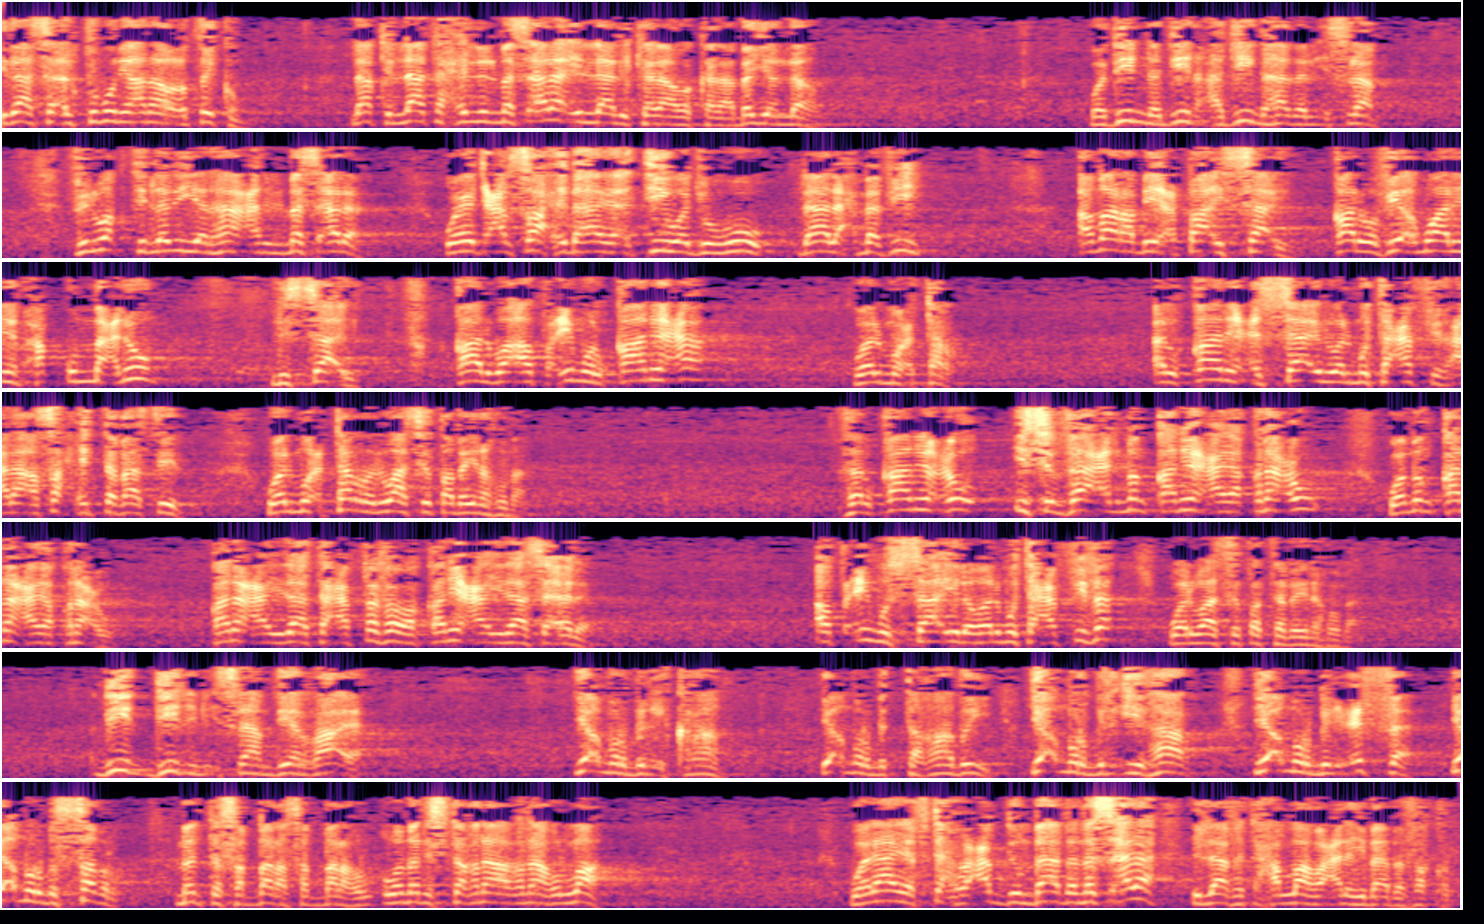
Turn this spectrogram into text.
إذا سألتموني أنا أعطيكم. لكن لا تحل المسألة إلا لكذا وكذا. بين لهم. وديننا دين عجيب هذا الإسلام. في الوقت الذي ينهى عن المسألة ويجعل صاحبها يأتي وجهه لا لحم فيه أمر بإعطاء السائل. قال وفي أموالهم حق معلوم للسائل. قال وأطعموا القانع والمعتر. القانع السائل والمتعفف على أصح التفاسير والمعتر الواسطة بينهما. فالقانع اسم فاعل من قنع يقنع ومن قنع يقنع. قنع إذا تعفف وقنع إذا سأل. أطعموا السائل والمتعفف والواسطة بينهما. دين دين الإسلام دين رائع. يأمر بالإكرام يأمر بالتغاضي يأمر بالإيثار يأمر بالعفة يأمر بالصبر. من تصبر صبره ومن استغنى أغناه الله. ولا يفتح عبد باب مسألة إلا فتح الله عليه باب فقر.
